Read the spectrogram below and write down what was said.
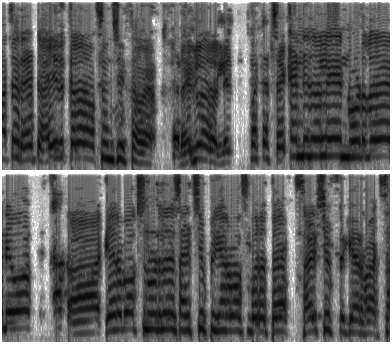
ಮತ್ತೆ ರೆಡ್ ಐದು ಕಲರ್ ಆಪ್ಷನ್ ಸಿಗ್ತವೆ. ರೆಗ್ಯುಲರ್ ಅಲ್ಲಿ ಸೆಕೆಂಡ್ ಇದರಲ್ಲಿ ನೋಡಿದ್ರೆ ನೀವು ಗೇರ್ ಬಾಕ್ಸ್ ನೋಡಿದ್ರೆ ಸೈಡ್ ಶಿಫ್ಟ್ ಗೇರ್ ಬಾಕ್ಸ್ ಬರುತ್ತೆ. Side shift gear box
